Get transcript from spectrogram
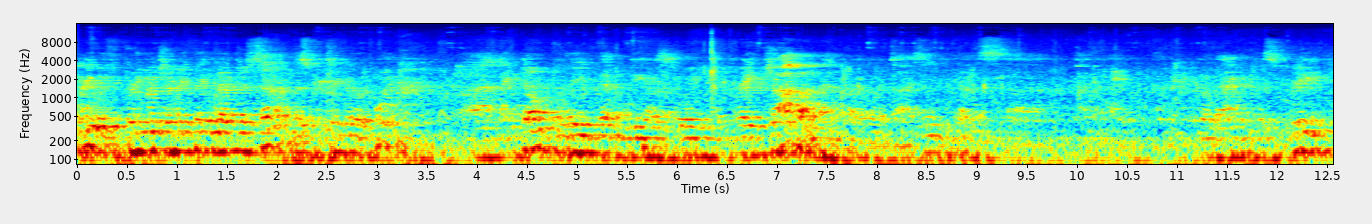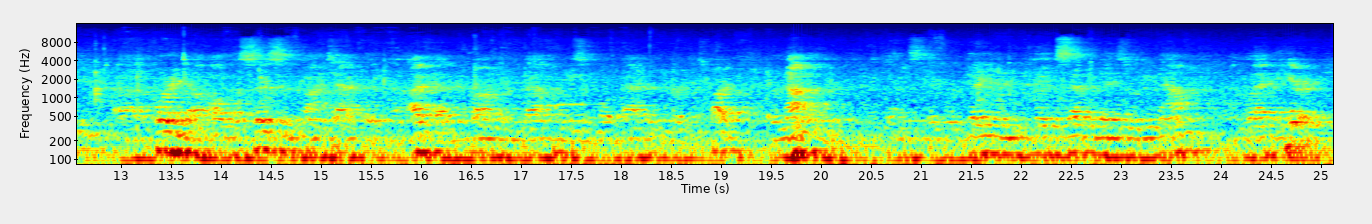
agree with pretty much everything that I've just said on this particular point. Uh, I don't believe that we are doing a great job on that prioritizing because, uh, I I go back and disagree. Uh, According to all the citizen contact that I've had, the problem with the bathrooms in both Packard and Perkins Park, we're not looking at weekends. If we're getting them good seven days a week now, I'm glad to hear it.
